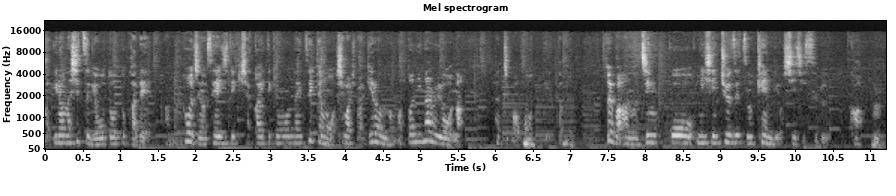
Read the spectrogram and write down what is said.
まあいろんな質疑応答とかで、あの当時の政治的、社会的問題についてもしばしば議論の的になるような立場を持っていたと。例えば、あの人工妊娠中絶の権利を支持するとか、うんうん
